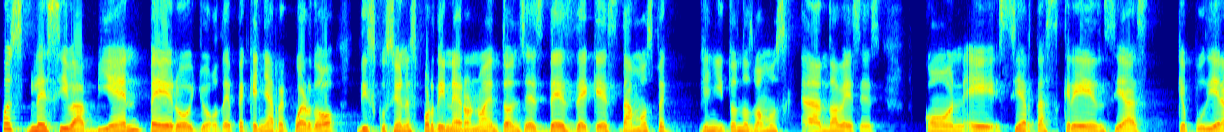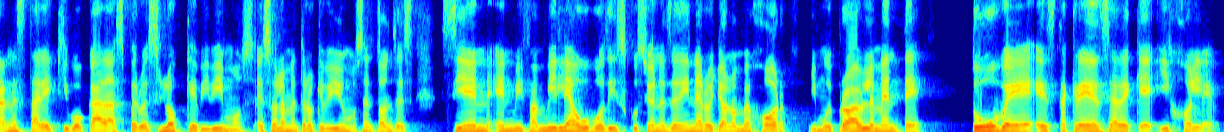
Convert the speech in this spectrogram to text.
pues les iba bien, pero yo de pequeña recuerdo discusiones por dinero, ¿no? Entonces, desde que estamos pequeñitos nos vamos quedando a veces con eh, ciertas creencias que pudieran estar equivocadas, pero es lo que vivimos, es solamente lo que vivimos. Entonces, si en, en mi familia hubo discusiones de dinero, yo a lo mejor y muy probablemente tuve esta creencia de que, híjole,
